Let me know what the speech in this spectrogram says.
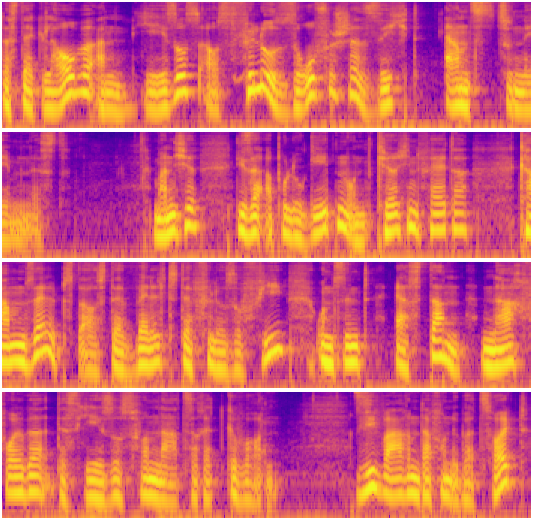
dass der Glaube an Jesus aus philosophischer Sicht ernst zu nehmen ist. Manche dieser Apologeten und Kirchenväter kamen selbst aus der Welt der Philosophie und sind erst dann Nachfolger des Jesus von Nazareth geworden. Sie waren davon überzeugt,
